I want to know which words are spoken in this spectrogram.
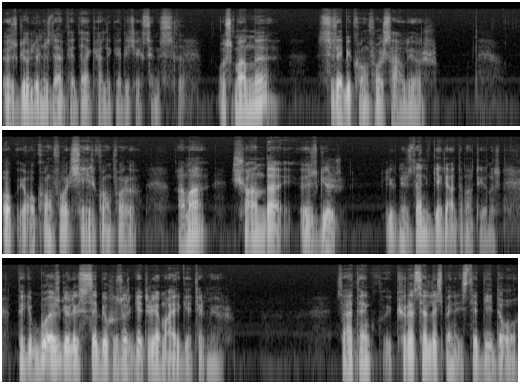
özgürlüğünüzden fedakarlık edeceksiniz. Tabii. Osmanlı size bir konfor sağlıyor. O, o konfor şehir konforu. Ama şu anda özgürlüğünüzden geri adım atıyorsunuz. Peki bu özgürlük size bir huzur getiriyor mu? Hayır getirmiyor. Zaten küreselleşmenin istediği de o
